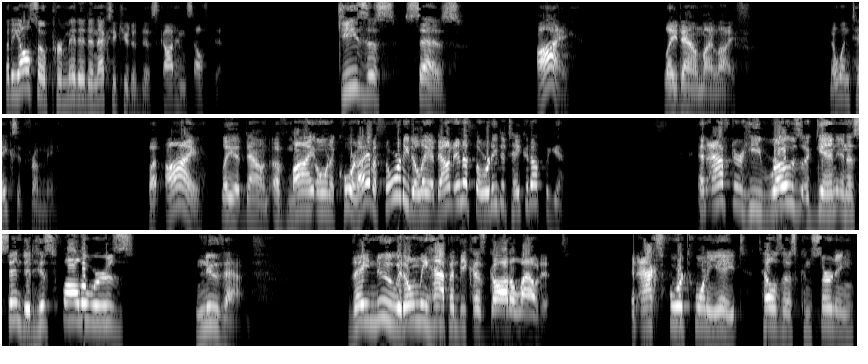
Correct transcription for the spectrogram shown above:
but he also permitted and executed this. God himself did. Jesus says, I lay down my life. No one takes it from me. But I lay it down of my own accord. I have authority to lay it down and authority to take it up again. And after he rose again and ascended, his followers knew that. They knew it only happened because God allowed it. And Acts 4.28 tells us concerning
